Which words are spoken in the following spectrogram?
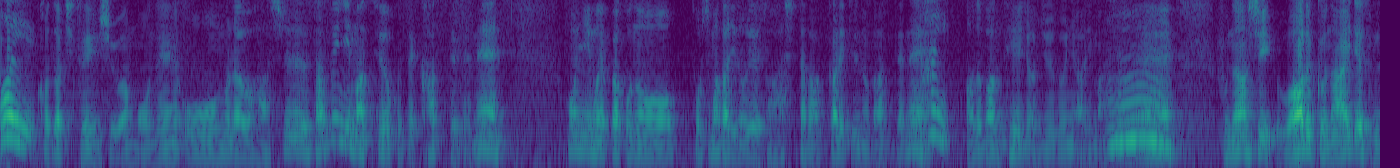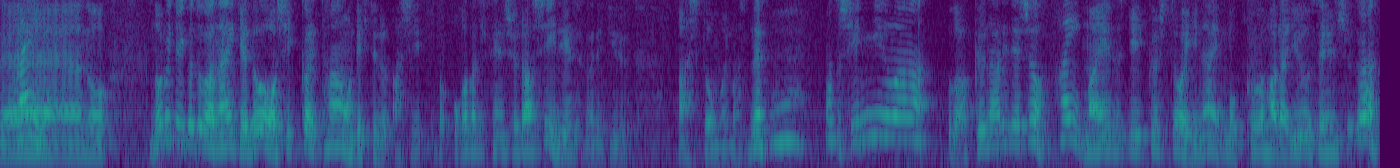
はい、風崎選手はもうね大村を走るたびにまあ強くて勝っててね。本人もやっぱこの豊島谷のレースを走ったばっかりというのがあってね、はい、アドバンテージは十分にありますよね。船足悪くないですね、はい、あの伸びていくことがないけどしっかりターンをできてる足岡崎選手らしいレースができる足と思いますね、うん、まず侵入は枠なりでしょう、はい、前付き行く人はいない。もう桑原優選手が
